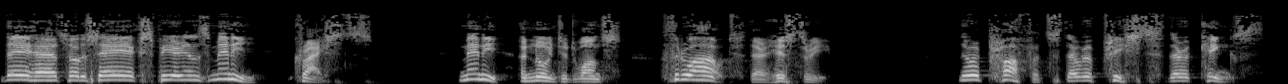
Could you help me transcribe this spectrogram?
They had, so to say, experienced many Christs, many anointed ones throughout their history. There were prophets, there were priests, there were kings,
